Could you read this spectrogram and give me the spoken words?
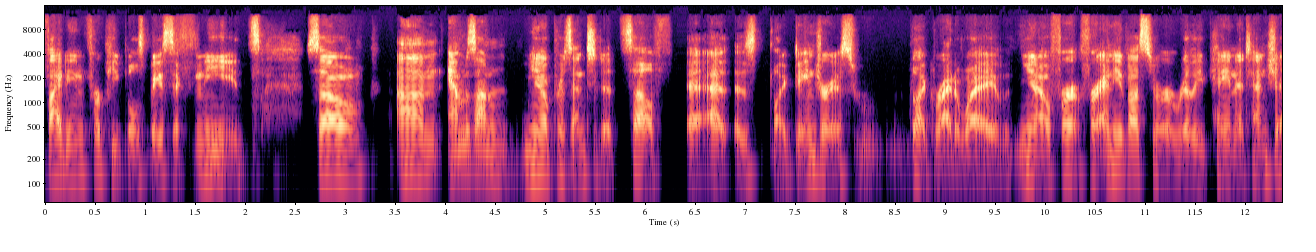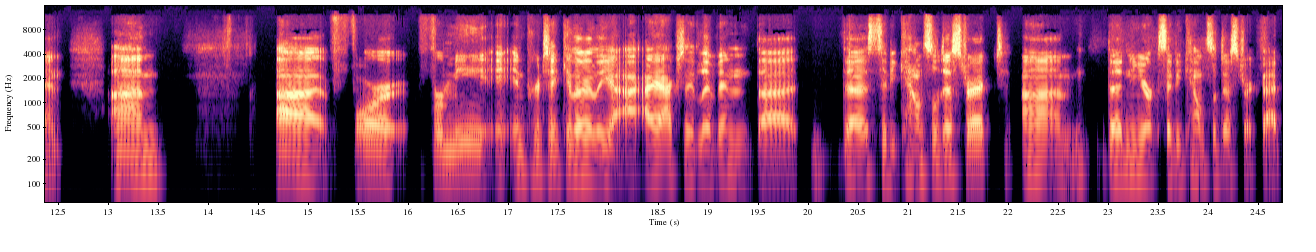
fighting for people's basic needs. So um, Amazon, you know, presented itself as, as, like dangerous, like right away. You know, for for any of us who are really paying attention. Um, uh, for for me in particularly, I, I actually live in the the city council district, um, the New York City Council district that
